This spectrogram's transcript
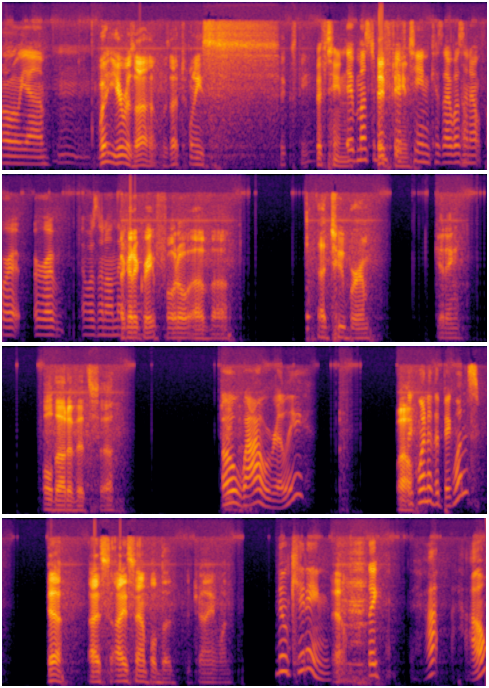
over. Oh yeah. Mm. What year was that? Was that 2016? 15. It must have been 15. 15 because I wasn't out for it, or I, I wasn't on that. I got a great photo of uh, that tube worm getting pulled out of its. Uh, Oh wow, really? Wow! Like one of the big ones? I, s- I sampled the, the giant one. No kidding. Yeah. Like, how? how?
